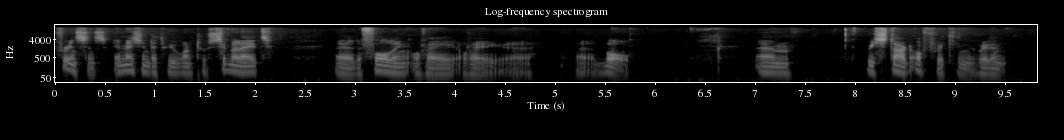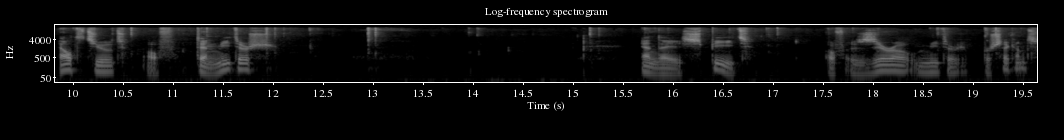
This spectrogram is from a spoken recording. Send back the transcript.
For instance, imagine that we want to simulate uh, the falling of a, of a uh, uh, ball. Um, we start off with, in, with an altitude of 10 meters and a speed of 0 meter per second.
